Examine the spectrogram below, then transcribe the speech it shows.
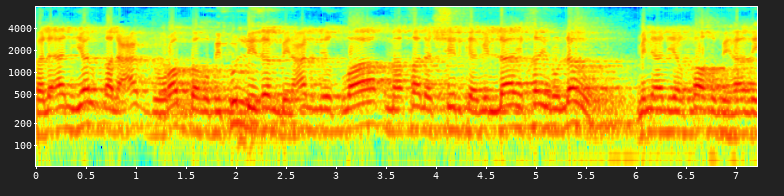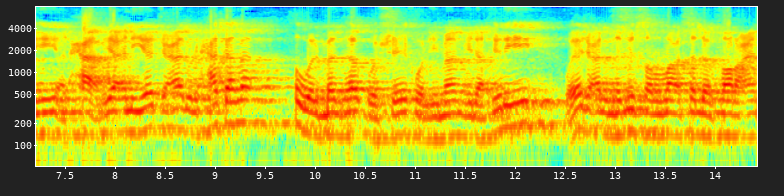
فلأن يلقى العبد ربه بكل ذنب على الإطلاق ما خلا الشرك بالله خير له من أن يلقاه بهذه الحال. يعني يجعل الحكم هو المذهب والشيخ والإمام إلى آخره ويجعل النبي صلى الله عليه وسلم فرعا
